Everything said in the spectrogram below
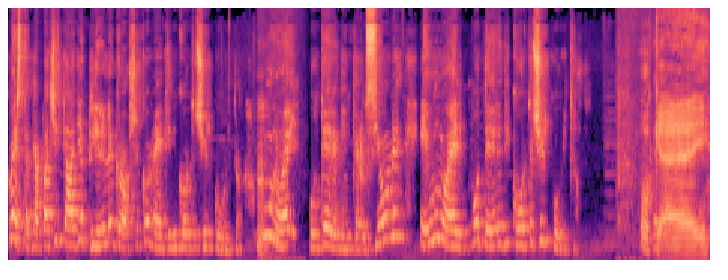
questa capacità di aprire le grosse correnti di cortocircuito. Mm. Uno è il potere di interruzione e uno è il potere di cortocircuito. Ok,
